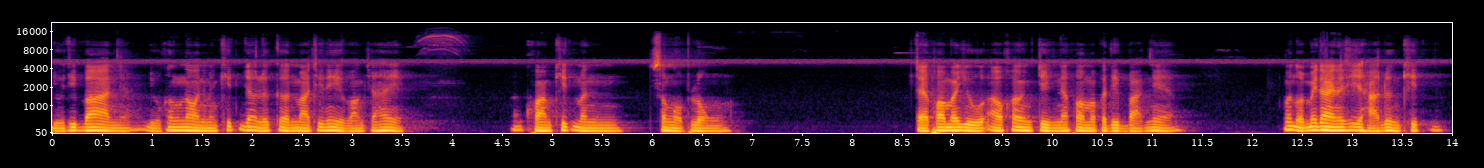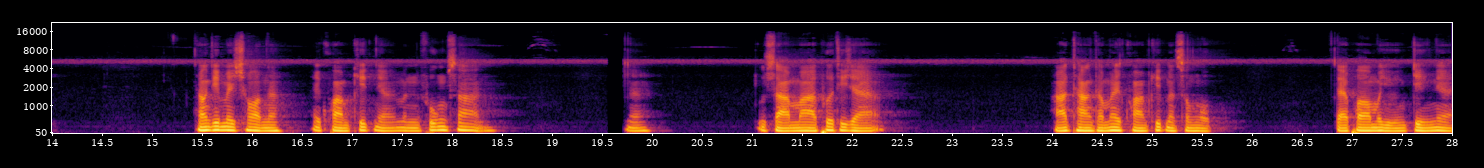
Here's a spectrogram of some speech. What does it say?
อยู่ที่บ้านเนี่ย อยู่ข้างนอกเนี่ยมันคิดเยอะเหลือเกิน มาที่นี่หวังจะให้ ความคิดมันสงบลง แต่พอมาอยู่เอาเข้าจริงๆนะพอมาปฏิบัติเนี่ยมันอดไม่ได้นะที่จะหาเรื่องคิด ทั้งที่ไม่ชอบนะไอ้ความคิดเนี่ยมันฟุ้งซ่านนะอุตส่าห์มาเพื่อที่จะ หาทางทำให้ความคิดมันสงบ แต่พอมาอยู่จริงๆเนี่ย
